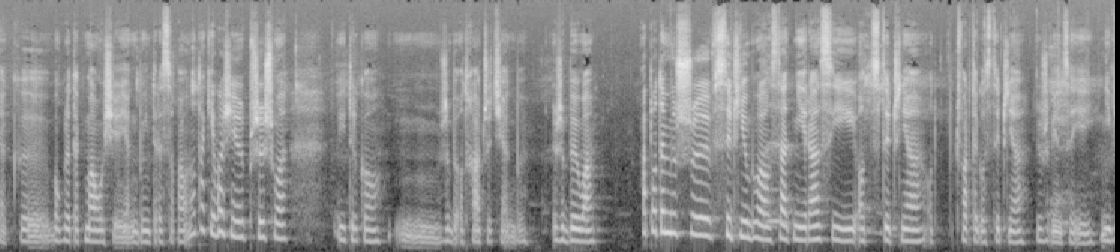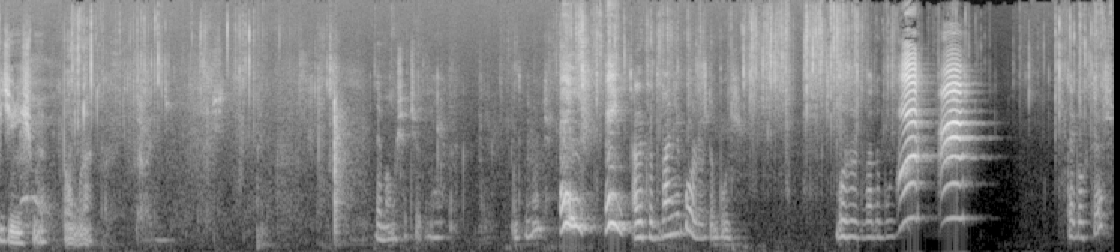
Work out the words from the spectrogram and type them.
jak y, w ogóle tak mało się jakby interesowała. No takie właśnie przyszła i tylko mm, żeby odhaczyć jakby, że była. A potem już w styczniu była ostatni raz i od stycznia, od 4 stycznia już więcej jej nie widzieliśmy w ogóle. Ja mamusia ci odmienię, tak? Odwinąć? Ale co, dwa nie włożysz do buzi? Włożysz dwa do buzi? Tego chcesz?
